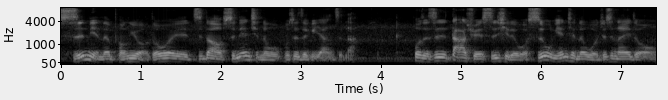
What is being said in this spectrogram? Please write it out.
十年的朋友，都会知道十年前的我不是这个样子的。或者是大学时期的我，十五年前的我，就是那一种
